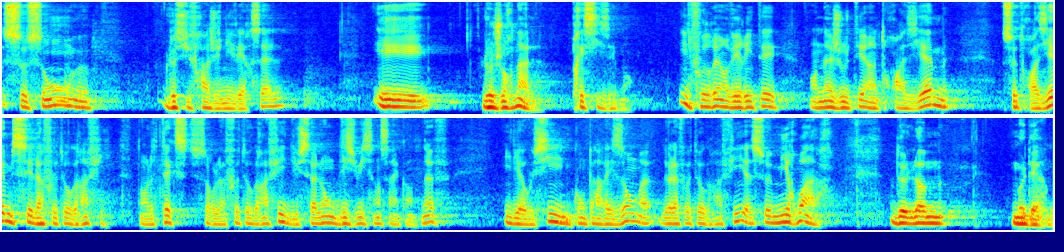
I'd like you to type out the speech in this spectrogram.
ce sont euh, le suffrage universel et le journal, précisément. Il faudrait en vérité en ajouter un troisième. Ce troisième, c'est la photographie. Dans le texte sur la photographie du salon de 1859, il y a aussi une comparaison de la photographie à ce miroir de l'homme moderne.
